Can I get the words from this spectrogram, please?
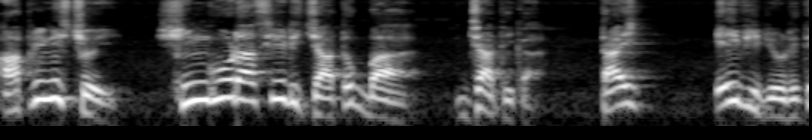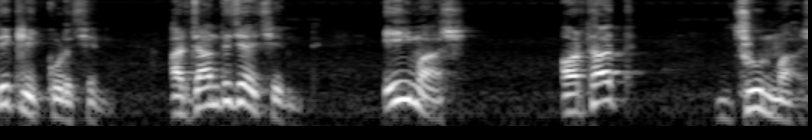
আপনি নিশ্চয়ই সিংহ রাশির জাতক বা জাতিকা, তাই এই ভিডিওটিতে ক্লিক করেছেন আর জানতে চাইছেন এই মাস, অর্থাৎ জুন মাস,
